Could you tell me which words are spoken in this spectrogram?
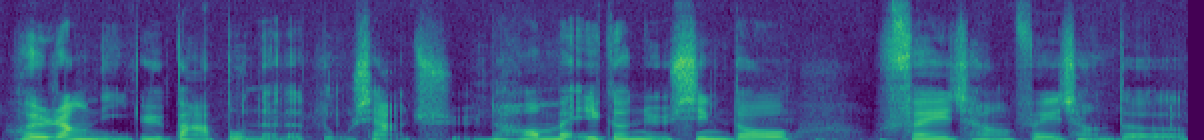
会让你欲罢不能的读下去。然后每一个女性都非常非常的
